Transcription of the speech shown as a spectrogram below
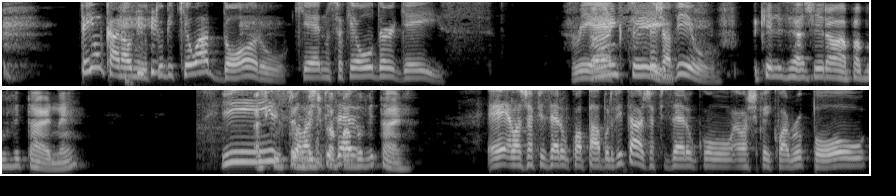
Tem um canal no YouTube que eu adoro, que é não sei o que, Older Gays. React. Você já viu? Que eles reagiram a Pablo Vittar, né? Isso, elas fizeram. Com a Pablo Vittar. É, elas já fizeram com a Pablo Vittar, já fizeram com, eu acho que com a RuPaul.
